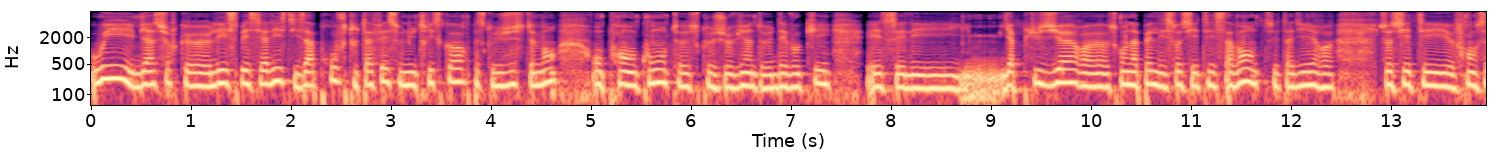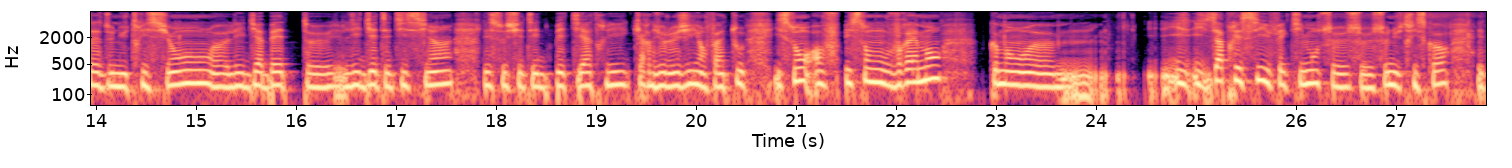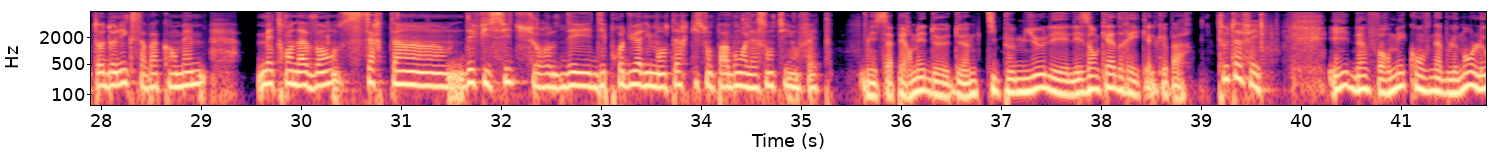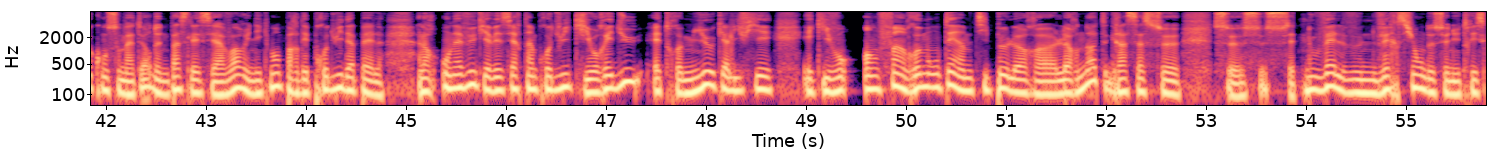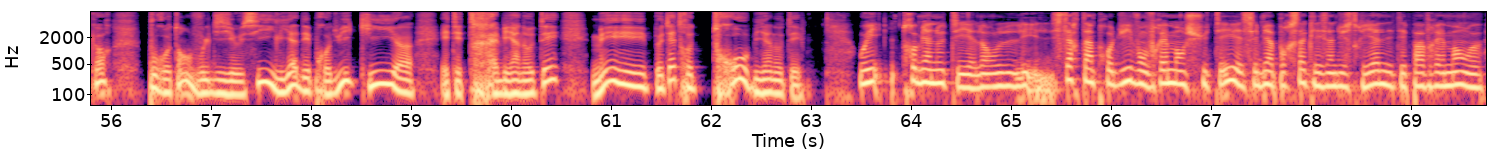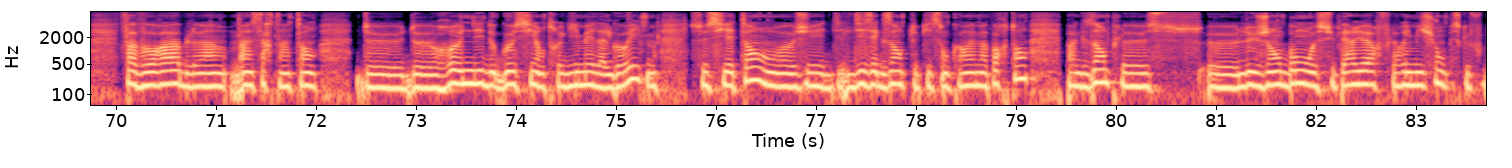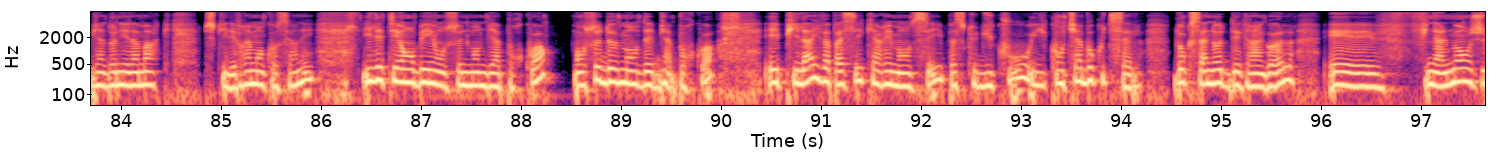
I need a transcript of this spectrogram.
Oui, bien sûr que les spécialistes, ils approuvent tout à fait ce Nutri-Score parce que justement, on prend en compte ce que je viens d'évoquer. Et c'est les, il y a plusieurs, euh, ce qu'on appelle les sociétés savantes, c'est-à-dire euh, Société française de nutrition, les diabètes, les diététiciens, les sociétés de pédiatrie, cardiologie, enfin tout. Ils sont, ils sont vraiment comment euh, ils, apprécient effectivement ce, ce, Nutri-Score, étant donné que ça va quand même mettre en avant certains déficits sur des, des produits alimentaires qui sont pas bons à la santé en fait. Mais ça permet de, de un petit peu mieux les, les encadrer quelque part. Tout à fait. Et d'informer convenablement le consommateur de ne pas se laisser avoir uniquement par des produits d'appel. Alors, on a vu qu'il y avait certains produits qui auraient dû être mieux qualifiés et qui vont enfin remonter un petit peu leur, euh, leur note grâce à ce, ce, cette nouvelle version de ce Nutri-Score. Pour autant, vous le disiez aussi, il y a des produits qui euh, étaient très bien notés, mais peut-être trop bien notés. Oui, trop bien noté. Alors, certains produits vont vraiment chuter et c'est bien pour ça que les industriels n'étaient pas vraiment euh, favorables à un, certain temps de, de renégocier entre guillemets l'algorithme. Ceci étant, euh, j'ai des, exemples qui sont quand même importants. Par exemple, euh, le jambon supérieur Fleury Michon, puisqu'il faut bien donner la marque, puisqu'il est vraiment concerné. Il était en B, on se demande bien pourquoi. On se demandait bien pourquoi. Et puis là, il va passer carrément C parce que du coup, il contient beaucoup de sel. Donc sa note dégringole et finalement, je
